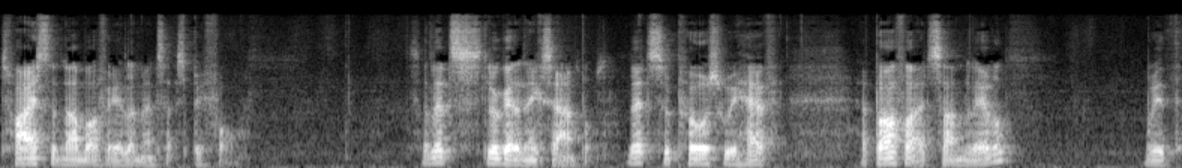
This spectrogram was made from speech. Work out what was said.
twice the number of elements as before. So let's look at an example. Let's suppose we have a buffer at some level with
